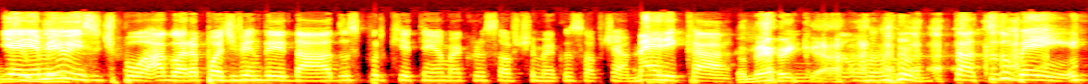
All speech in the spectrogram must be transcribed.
E aí é meio isso, tipo, agora pode vender dados porque tem a Microsoft, a Microsoft é América. América! Então, tá tudo bem.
